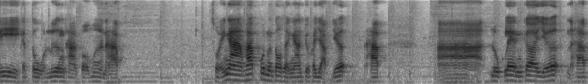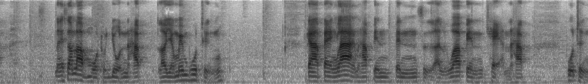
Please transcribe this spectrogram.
รีส์การ์ตูนเรื่อง Transformer นะครับ สวยงามครับพูดตรงๆสวยงามจุดขยับเยอะนะครับลูกเล่นก็เยอะนะครับ ในสำหรับโหมดหุ่นยนต์นะครับ เรายังไม่พูดถึงการแปลงร่างนะครับ เป็นเป็นเสือหรือว่าเป็นแขนนะครับ พูดถึง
